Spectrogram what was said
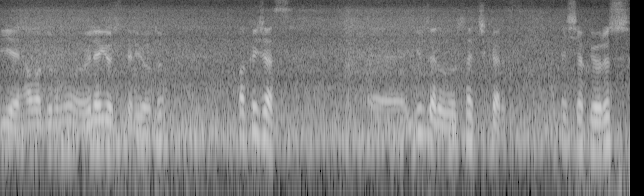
diye hava durumu öyle gösteriyordu. Bakacağız. E, güzel olursa çıkarız. Ateş yakıyoruz.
